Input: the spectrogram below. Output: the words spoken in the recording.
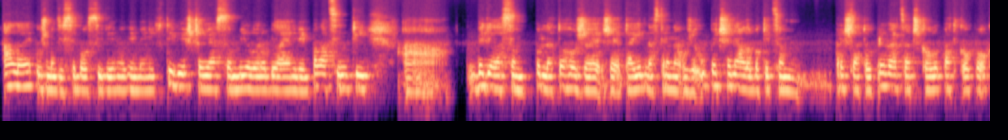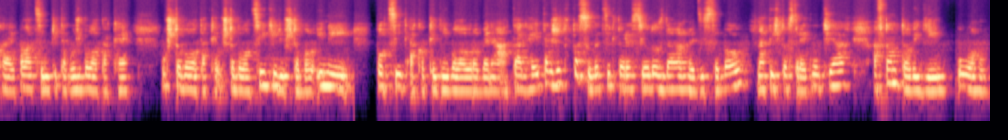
ale už medzi sebou si vieme vymeniť. Ty vieš čo, ja som minule robila, ja neviem, palacinky a vedela som podľa toho, že, že tá jedna strana už je upečená, lebo keď som prešla tou prevádzačkou, lopatkou po okraji palacinky, tak už bolo také, už to bolo také, už to bolo cítiť, už to bol iný pocit, ako keď nebola urobená a tak, hej. Takže toto sú veci, ktoré si odozdávame medzi sebou na týchto stretnutiach a v tomto vidím úlohu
